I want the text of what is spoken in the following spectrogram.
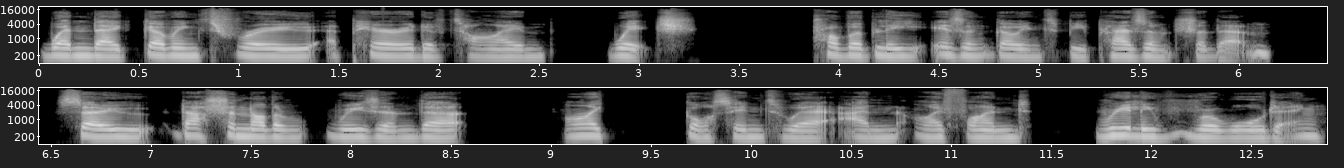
when they're going through a period of time which probably isn't going to be pleasant for them. So that's another reason that I got into it and I find really rewarding.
